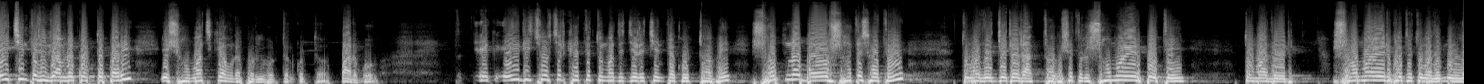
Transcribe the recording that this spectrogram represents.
এই চিন্তা যদি আমরা করতে পারি, এই সমাজকে আমরা পরিবর্তন করতে পারব। এই রিসোর্সের ক্ষেত্রে তোমাদের যেটা চিন্তা করতে হবে, স্বপ্ন, বয়স সাথে সাথে তোমাদের যেটা রাখতে হবে, সেটা সময়ের প্রতি তোমাদের সময়ের প্রতি তোমাদের মূল্য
